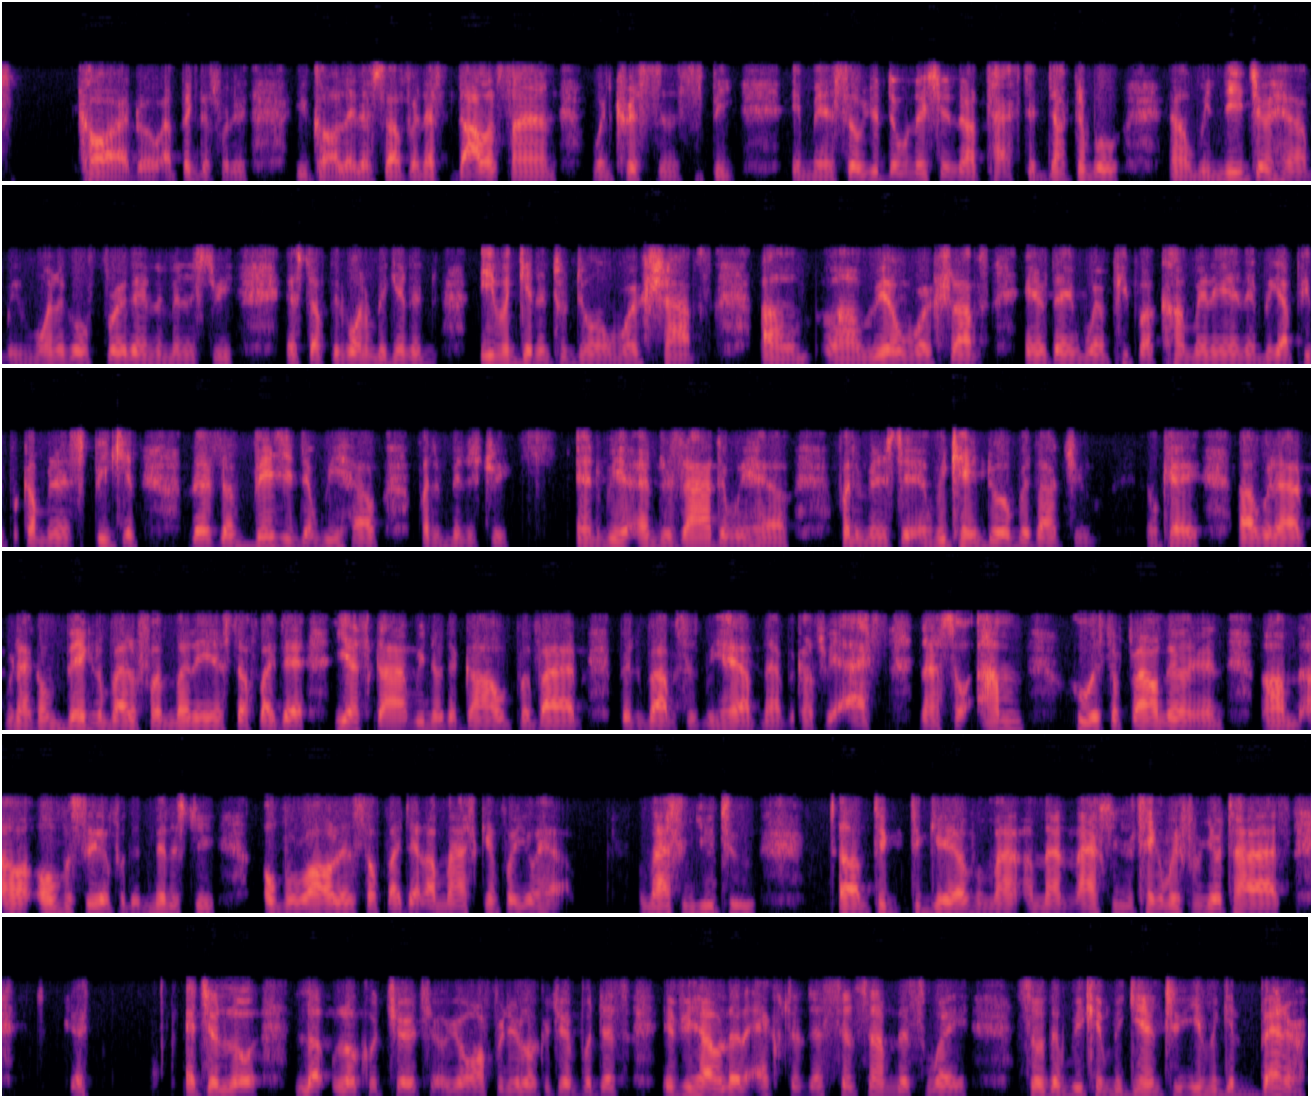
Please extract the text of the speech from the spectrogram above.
card, or I think that's what you call it, or something. And that's dollar sign when Christians speak. Amen. So your donations are tax deductible. Uh, we need your help. We want to go further in the ministry and stuff. We want to begin to even get into doing workshops, um, uh, real workshops, and everything where people are coming in and we got people coming in and speaking. There's a vision that we have for the ministry and we a desire that we have for the ministry, and we can't do it without you. Okay, uh, we're not we're not going to beg nobody for money and stuff like that. Yes, God, we know that God will provide, but the Bible says we have now because we ask now. So I'm who is the founder and um, uh, overseer for the ministry overall and stuff like that. I'm asking for your help. I'm asking you to um, to to give. I'm not, I'm not asking you to take away from your tithes at your lo- lo- local church or you're offering your local church. But just if you have a little extra, just send some this way so that we can begin to even get better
